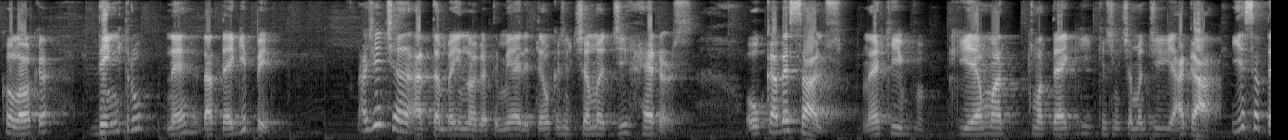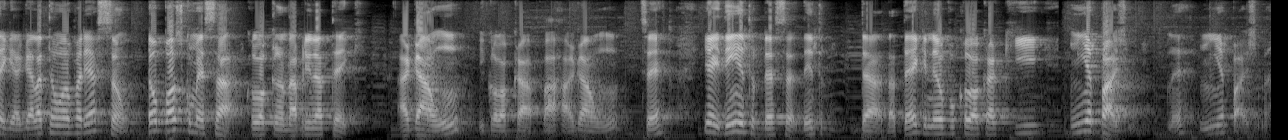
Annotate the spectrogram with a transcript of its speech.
coloca dentro né, da tag P. A gente também no HTML tem o que a gente chama de headers, ou cabeçalhos, né, que que é uma, uma tag que a gente chama de H. E essa tag H ela tem uma variação. Eu posso começar colocando, abrindo a tag H1 e colocar barra H1, certo? E aí dentro dessa, dentro da, da tag, né, eu vou colocar aqui minha página, né? Minha página.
